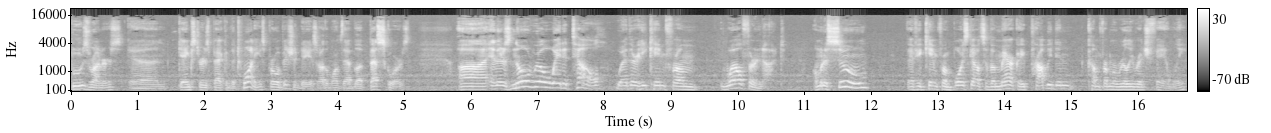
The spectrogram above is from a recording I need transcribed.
booze runners and gangsters back in the 20s, Prohibition days, are the ones that have the best scores. Uh, and there's no real way to tell whether he came from wealth or not. I'm going to assume that if he came from Boy Scouts of America, he probably didn't come from a really rich family.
